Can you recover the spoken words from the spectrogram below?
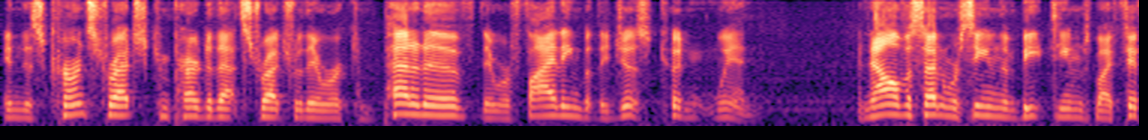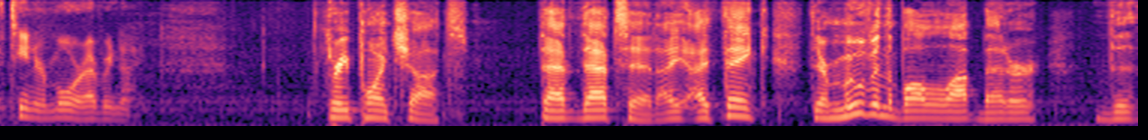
in this current stretch compared to that stretch where they were competitive, they were fighting, but they just couldn't win? And now all of a sudden we're seeing them beat teams by 15 or more every night. three point shots. That that's it. I, I think they're moving the ball a lot better. The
